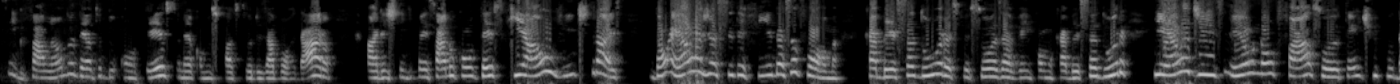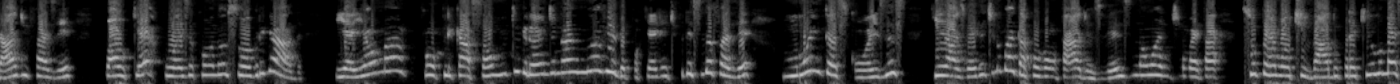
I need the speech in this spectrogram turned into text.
Sim, falando dentro do contexto, né, como os pastores abordaram, a gente tem que pensar no contexto que a ouvinte traz. Então, ela já se define dessa forma, cabeça dura, as pessoas a veem como cabeça dura, e ela diz: eu não faço, ou eu tenho dificuldade em fazer qualquer coisa quando eu sou obrigada. E aí é uma complicação muito grande na, na vida, porque a gente precisa fazer muitas coisas que às vezes a gente não vai estar com vontade, às vezes não, a gente não vai estar super motivado para aquilo, mas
